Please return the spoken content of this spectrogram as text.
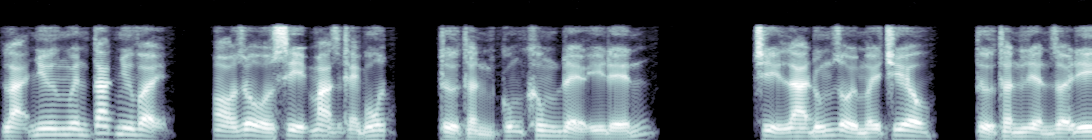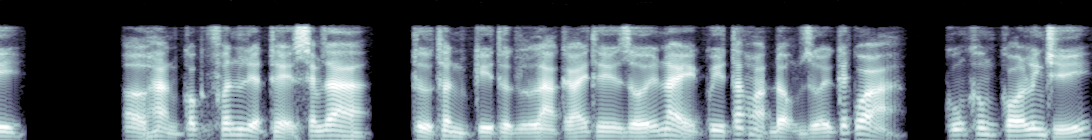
lại như nguyên tắc như vậy, họ rổ xì m thẻ bút, tử thần cũng không để ý đến. Chỉ là đúng rồi mấy chiêu, tử thần liền rời đi ở hàn cốc phân liệt thể xem ra, tử thần kỳ thực là cái thế giới này quy tắc hoạt động dưới kết quả, cũng không có linh trí,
